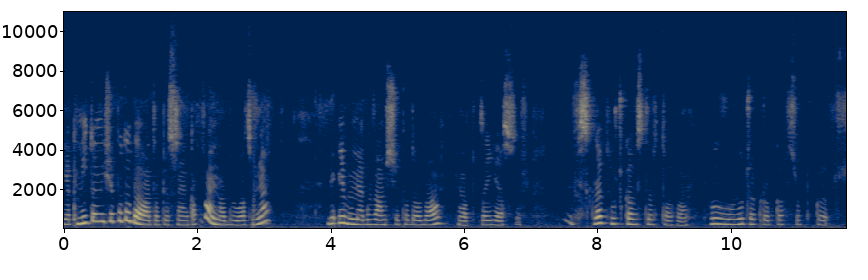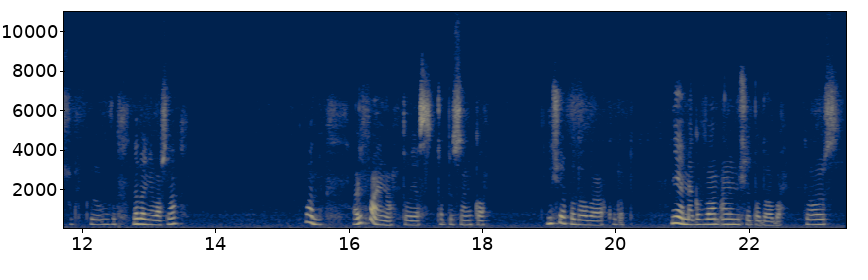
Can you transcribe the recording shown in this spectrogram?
jak mi to mi się podobała ta piosenka. Fajna była, co nie? Nie, wiem jak wam się podoba. No tutaj jest coś. W sklep Luczka wystartował. Dobra, nieważne. Ładnie. Ale fajna to jest ta piosenka. Mi się podoba akurat. Nie wiem jak wam, ale mi się podoba. To jest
